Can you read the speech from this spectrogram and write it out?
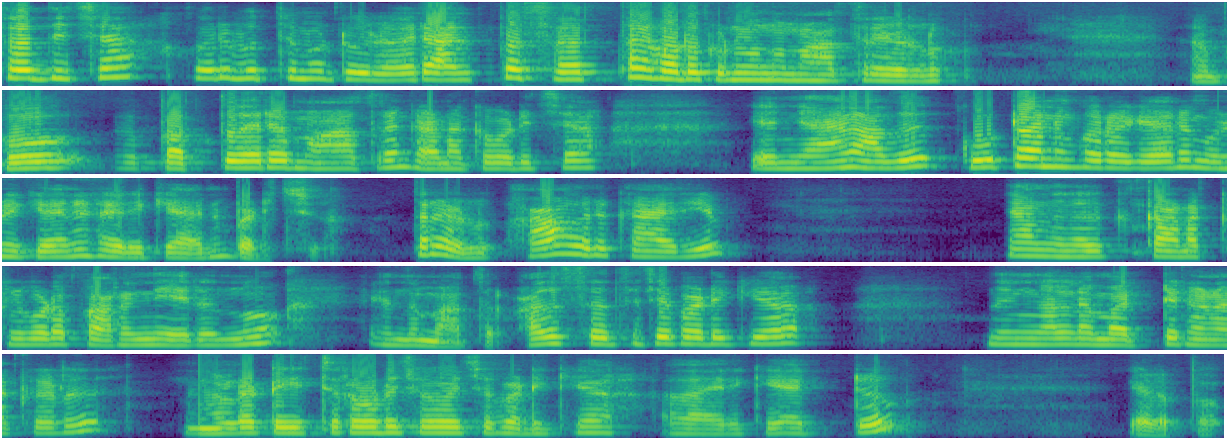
ശ്രദ്ധിച്ചാൽ ഒരു ബുദ്ധിമുട്ടുമില്ല. ഒരല്പ ശ്രദ്ധ കൊടുക്കണമെന്ന് മാത്രമേ ഉള്ളൂ. അപ്പോൾ പത്ത് വരെ മാത്രം കണക്ക് പഠിച്ച ഞാൻ അത് കൂട്ടാനും കുറയ്ക്കാനും ഗുണിക്കാനും ഹരിക്കാനും പഠിച്ചു. അത്രേ ഉള്ളൂ. ആ ഒരു കാര്യം ഞാൻ നിങ്ങൾക്ക് കണക്കിലൂടെ പറഞ്ഞു തരുന്നു എന്ന് മാത്രം. അത് ശ്രദ്ധിച്ച് പഠിക്കുക. നിങ്ങളുടെ മറ്റ് കണക്കുകൾ നിങ്ങളുടെ ടീച്ചറോട് ചോദിച്ച് പഠിക്കുക. അതായിരിക്കും ഏറ്റവും എളുപ്പം.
